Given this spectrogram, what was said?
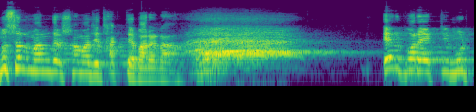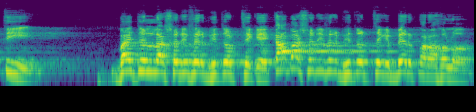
মুসলমানদের সমাজে থাকতে পারে না। এরপরে একটি মূর্তি বাইতুল্লাহ শরীফের ভিতর থেকে, কাবা শরীফের ভিতর থেকে বের করা হলো।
